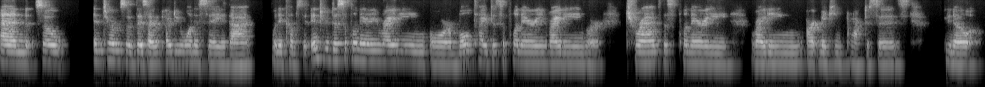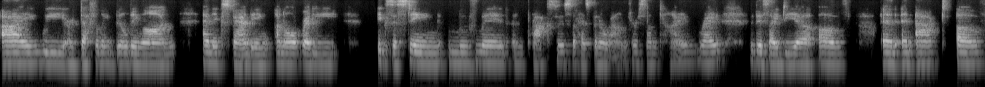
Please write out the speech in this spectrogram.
And so in terms of this, I, I do want to say that when it comes to interdisciplinary writing or multidisciplinary writing or transdisciplinary writing, art making practices, you know, I, we are definitely building on and expanding an already existing movement and praxis that has been around for some time, right? This idea of an, an act of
